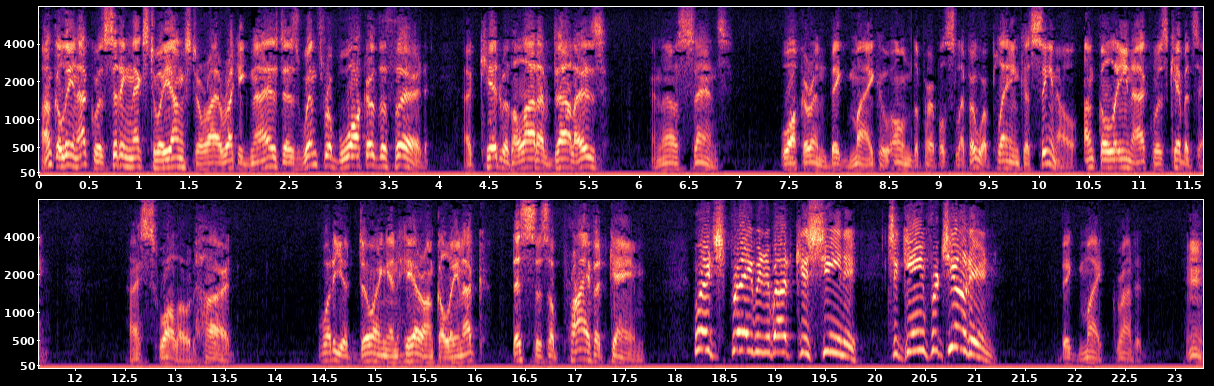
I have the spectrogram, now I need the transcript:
Uncle Enoch was sitting next to a youngster I recognized as Winthrop Walker III, a kid with a lot of dollars and no sense. Walker and Big Mike, who owned the Purple Slipper, were playing casino. Uncle Enoch was kibitzing. I swallowed hard. What are you doing in here, Uncle Enoch? This is a private game. What's private about casino? It's a game for children. Big Mike grunted. Hm.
